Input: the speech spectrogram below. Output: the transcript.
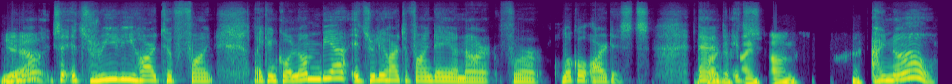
Yeah. You know, it's, it's really hard to find. Like in Colombia, it's really hard to find A&R for local artists. It's and hard to find songs. I know.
